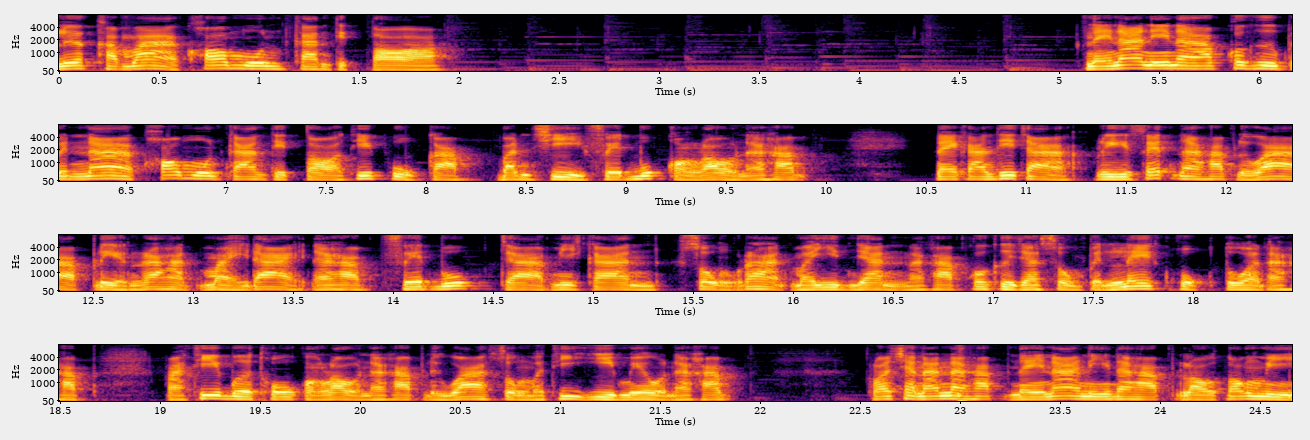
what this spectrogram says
เลือกคำว่าข้อมูลการติดต่อ ในหน้านี้นะครับก็คือเป็นหน้าข้อมูลการติดต่อที่ผูกกับบัญชี Facebook ของเรานะครับ ในการที่จะรีเซ็ตนะครับหรือว่าเปลี่ยนรหัสใหม่ได้นะครับ Facebook จะมีการส่งรหัสมายืนยันนะครับก็คือจะส่งเป็นเลข 6 ตัวนะครับ มาที่เบอร์โทรของเรานะครับ หรือว่าส่งมาที่อีเมลนะครับเพราะฉะนั้นนะครับในหน้านี้นะครับเราต้องมี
